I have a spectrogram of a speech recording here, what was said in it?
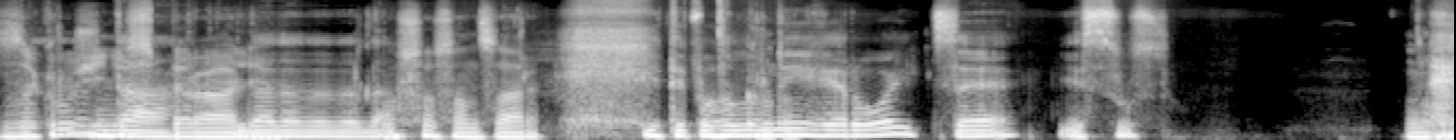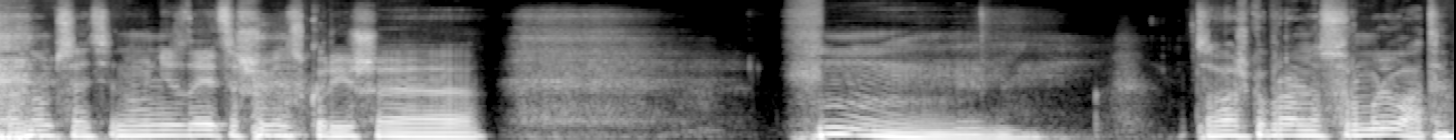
Закружені Да, спіралі. Да, да, да, да, да. Колесо сансари. І, типу, головний герой це Ісус. Ну, в певному сенсі. Ну, мені здається, що він скоріше. Хм. Це важко правильно сформулювати.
